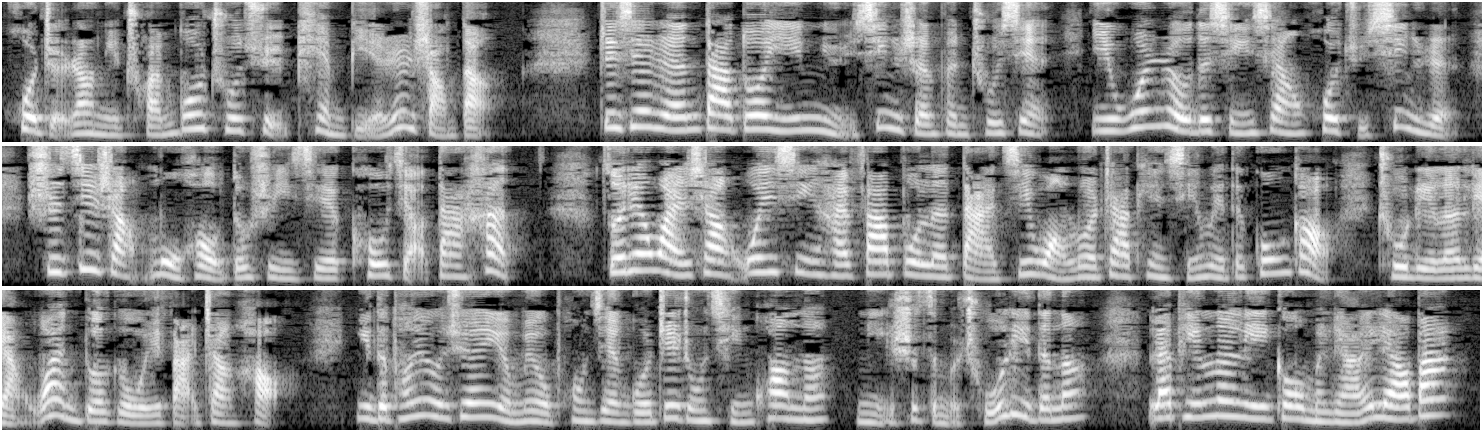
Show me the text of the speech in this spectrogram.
或者让你传播出去骗别人上当。这些人大多以女性身份出现，以温柔的形象获取信任，实际上幕后都是一些抠脚大汉。昨天晚上，微信还发布了打击网络诈骗行为的公告，处理了两万多个违法账号。你的朋友圈有没有碰见过这种情况呢？你是怎么处理的呢？来评论里跟我们聊一聊吧。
